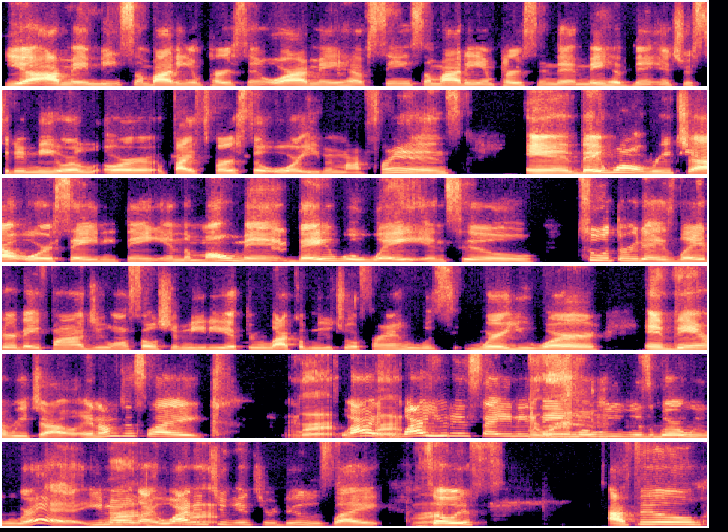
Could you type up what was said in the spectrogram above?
yeah, I may meet somebody in person, or I may have seen somebody in person that may have been interested in me, or or vice versa, or even my friends, and they won't reach out or say anything in the moment. They will wait until two or three days later they find you on social media through like a mutual friend who was where you were, and then reach out. And I'm just like, Right. why right. why you didn't say anything Right. when we was where we were at you know Right, like why didn't you introduce like so it's i feel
